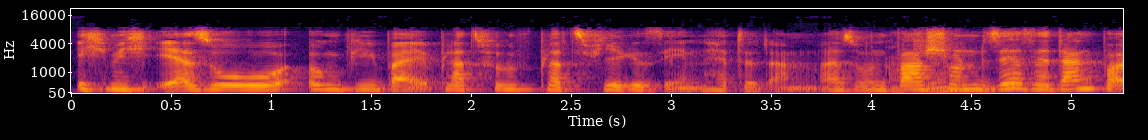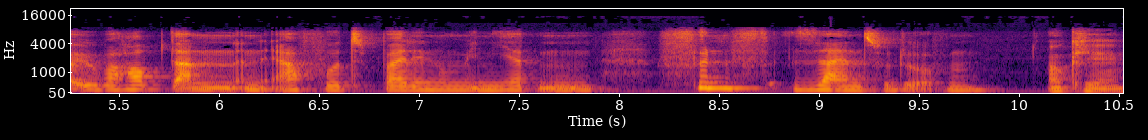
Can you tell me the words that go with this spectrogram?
ich mich eher so irgendwie bei Platz 5, Platz 4 gesehen hätte dann. Also und okay. war schon sehr, sehr dankbar, überhaupt dann in Erfurt bei den Nominierten fünf sein zu dürfen. Okay.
